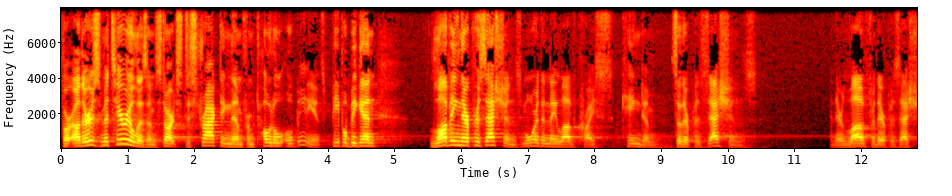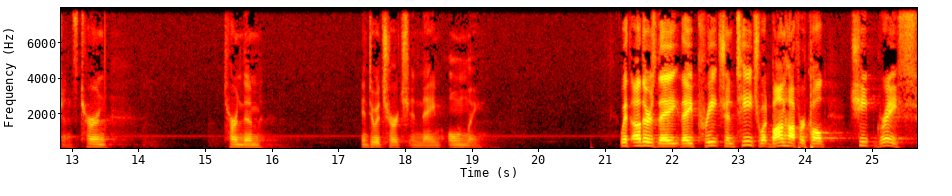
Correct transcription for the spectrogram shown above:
For others, materialism starts distracting them from total obedience. People begin loving their possessions more than they love Christ's kingdom. So their possessions and their love for their possessions turn, turn them into a church in name only. With others, they, they preach and teach what Bonhoeffer called cheap grace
